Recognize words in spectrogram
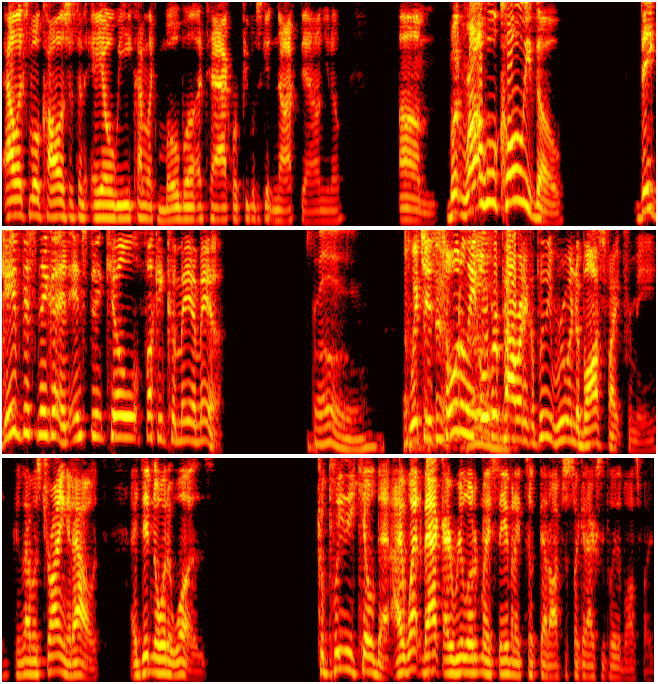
Alex Moukala is just an AoE kind of like MOBA attack where people just get knocked down, you know. Um, but Rahul Kohli, though, they gave this nigga an instant kill fucking Kamehameha, Bro. which is totally Bro. overpowered and completely ruined a boss fight for me because I was trying it out. I didn't know what it was. Completely killed that. I went back, I reloaded my save, and I took that off just so I could actually play the boss fight.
